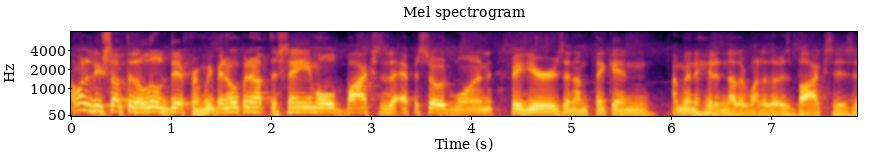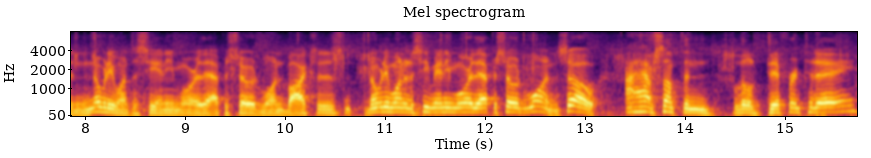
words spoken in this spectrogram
I want to do something a little different. We've been opening up the same old boxes of episode 1 figures and I'm thinking I'm going to hit another one of those boxes and nobody wants to see any more of the episode 1 boxes. Nobody wanted to see any more of the episode 1. So I have something a little different today.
